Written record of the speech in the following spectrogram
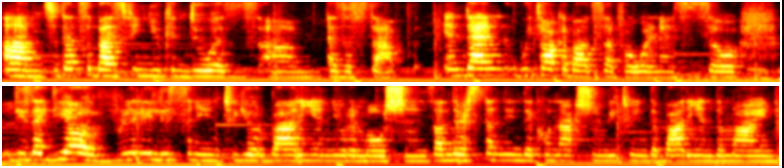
um, so that's the best thing you can do as um, as a step and then we talk about self-awareness. So mm-hmm. this idea of really listening to your body and your emotions understanding the connection between the body and the mind.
